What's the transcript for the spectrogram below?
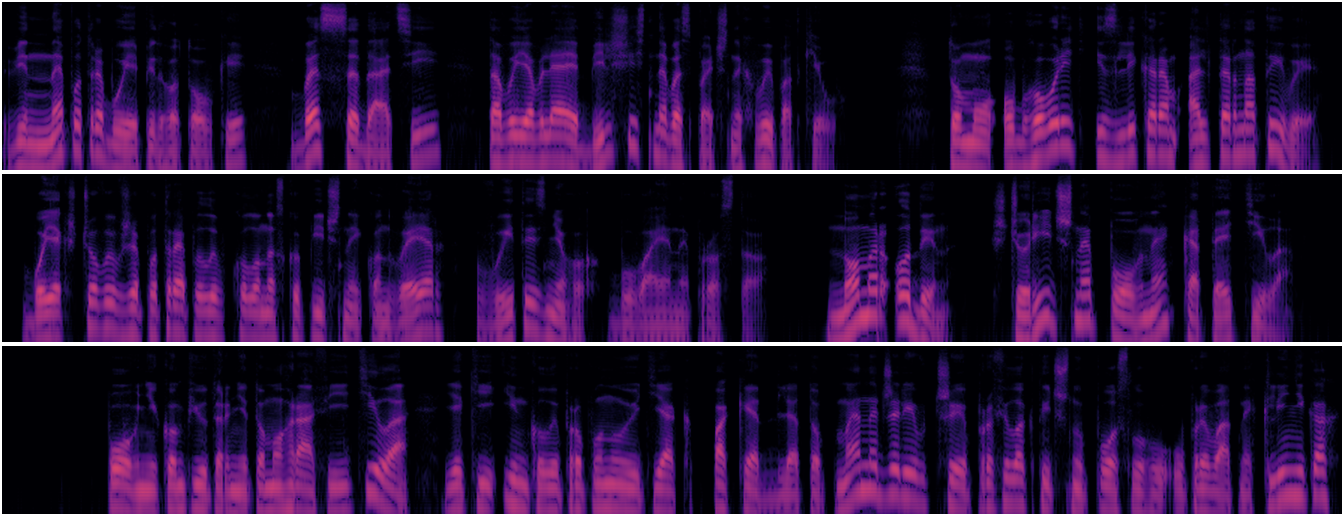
Він не потребує підготовки, без седації та виявляє більшість небезпечних випадків. Тому обговоріть із лікарем альтернативи, бо якщо ви вже потрапили в колоноскопічний конвеєр, вийти з нього буває непросто. Номер 1. Щорічне повне КТ тіла. Повні комп'ютерні томографії тіла, які інколи пропонують як пакет для топ-менеджерів чи профілактичну послугу у приватних клініках,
